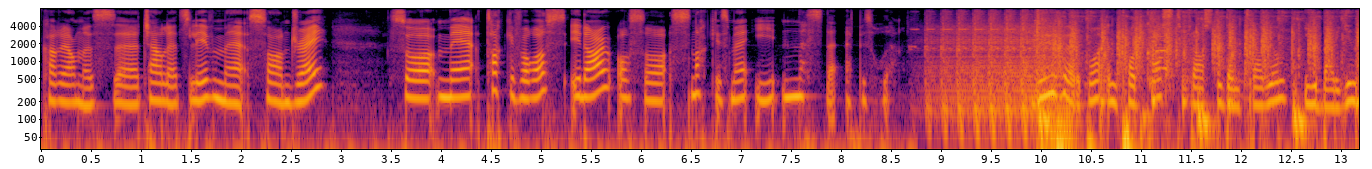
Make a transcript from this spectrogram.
Kariannes eh, kjærlighetsliv med Sandre. Så vi takker for oss i dag, og så snakkes vi i neste episode. Du hører på en podkast fra Studentradioen i Bergen.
